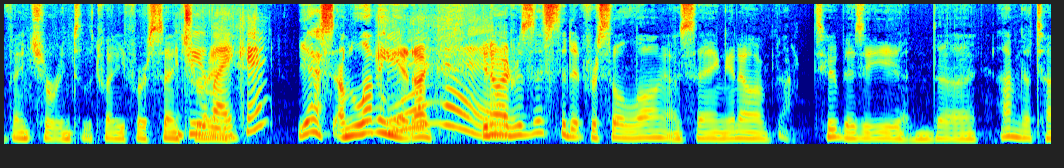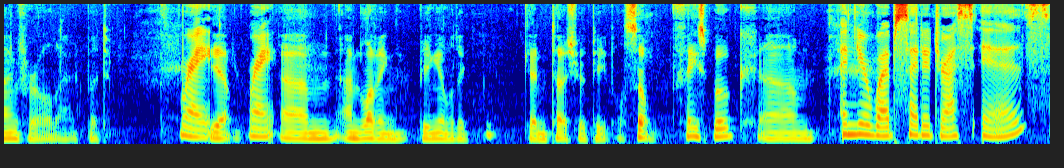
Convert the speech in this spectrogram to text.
venture into the 21st century. Do you like it? Yes, I'm loving it. I, you know, I Good. resisted it for so long. I was saying, you know, I'm too busy and uh, I haven't got time for all that. But Right, yeah, right. Um, I'm loving being able to get in touch with people. So Facebook, um, And your website address is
